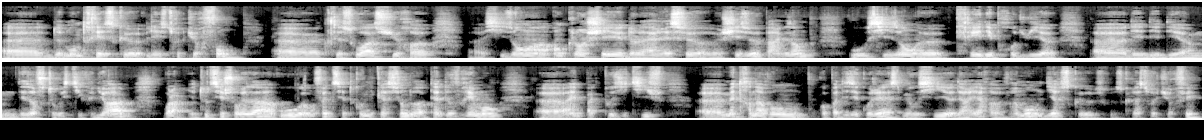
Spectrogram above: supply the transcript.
de montrer ce que les structures font, euh, que ce soit sur euh, euh, s'ils ont enclenché de la RSE chez eux par exemple, ou s'ils ont créé des produits, des, des, des, des, offres touristiques durables. Voilà, il y a toutes ces choses-là où en fait cette communication doit être vraiment à impact positif. Mettre en avant pourquoi pas des éco-gestes, mais aussi derrière vraiment dire ce que ce que la structure fait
